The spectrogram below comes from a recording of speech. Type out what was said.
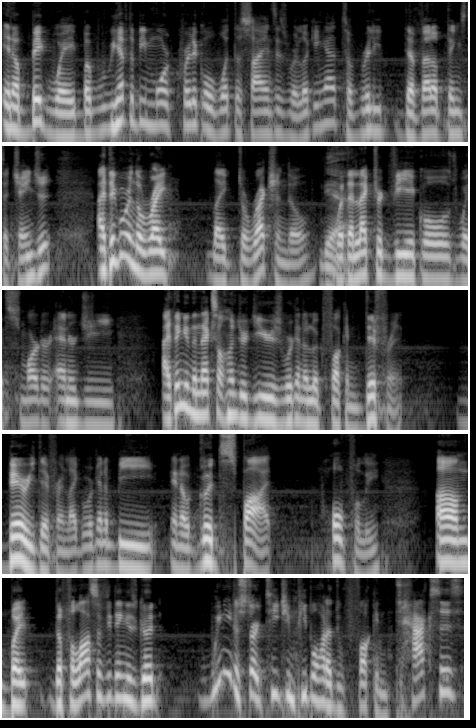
in a big way. But we have to be more critical of what the science is we're looking at to really develop things to change it. I think we're in the right like direction though, Yeah. with electric vehicles, with smarter energy. I think in the next 100 years we're gonna look fucking different, very different. Like we're gonna be in a good spot, hopefully. Um, but the philosophy thing is good. We need to start teaching people how to do fucking taxes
